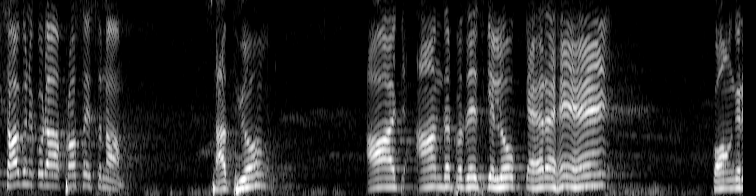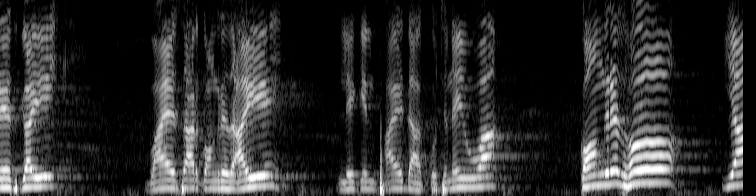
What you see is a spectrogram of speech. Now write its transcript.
సాగును కూడా ప్రోత్సహిస్తున్నాం साथियों आज आंध्र प्रदेश के लोग कह रहे हैं कांग्रेस गई वाईएसआर कांग्रेस आई लेकिन फायदा कुछ नहीं हुआ कांग्रेस हो या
